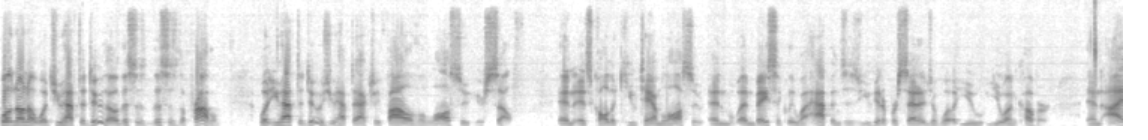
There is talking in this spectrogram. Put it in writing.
Well, no, no. What you have to do though, this is this is the problem. What you have to do is you have to actually file the lawsuit yourself, and it's called a QTAM lawsuit. And and basically what happens is you get a percentage of what you you uncover. And I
